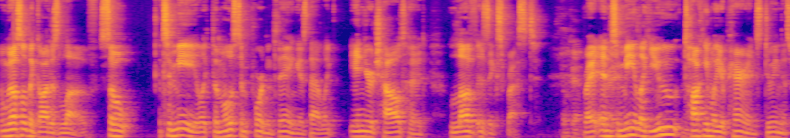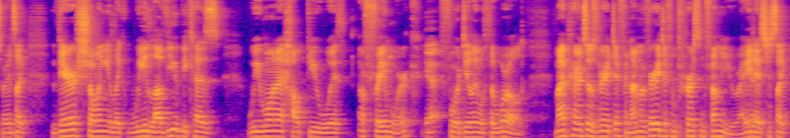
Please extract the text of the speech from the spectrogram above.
And we also know that God is love. So to me, like the most important thing is that like in your childhood, love is expressed. Okay. right and Right. to me like you talking about your parents doing this right it's like they're showing you like we love you because we want to help you with a framework Yeah. for dealing with the world my parents it was very different i'm a very different person from you right Yeah. it's just like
